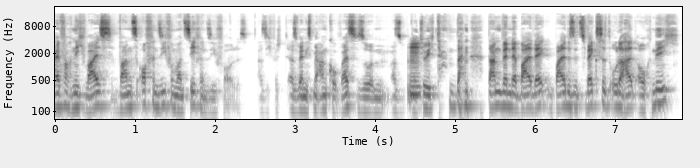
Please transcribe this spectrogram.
einfach nicht weiß, wann es offensiv und wann es defensiv faul ist. Also, ich, also wenn ich es mir angucke, weißt du, so im, also mhm. natürlich dann, dann, wenn der Ball weg, Ballbesitz wechselt oder halt auch nicht,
